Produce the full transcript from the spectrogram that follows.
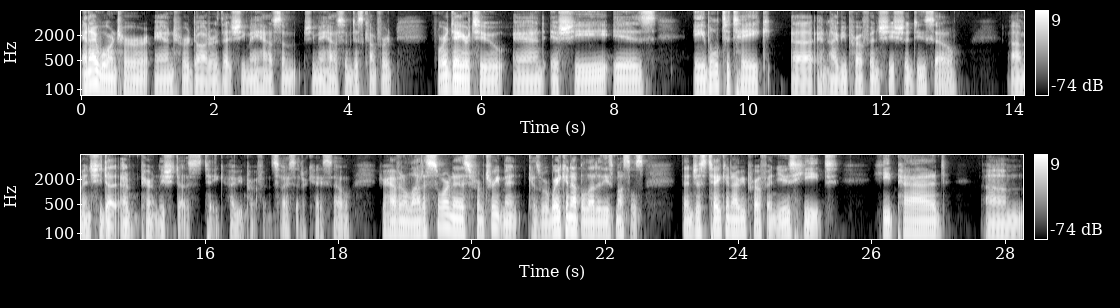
and I warned her and her daughter that she may have some she may have some discomfort for a day or two and if she is able to take uh, an ibuprofen she should do so um, and she does apparently she does take ibuprofen so i said okay so if you're having a lot of soreness from treatment because we're waking up a lot of these muscles then just take an ibuprofen use heat heat pad um,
